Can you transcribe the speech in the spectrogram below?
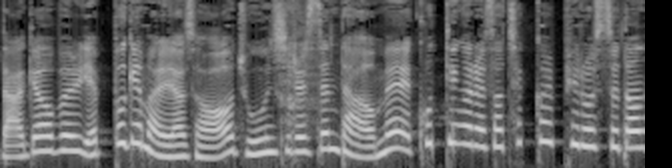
낙엽을 예쁘게 말려서 좋은 시를 쓴 다음에 코팅을 해서 책갈피로 쓰던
